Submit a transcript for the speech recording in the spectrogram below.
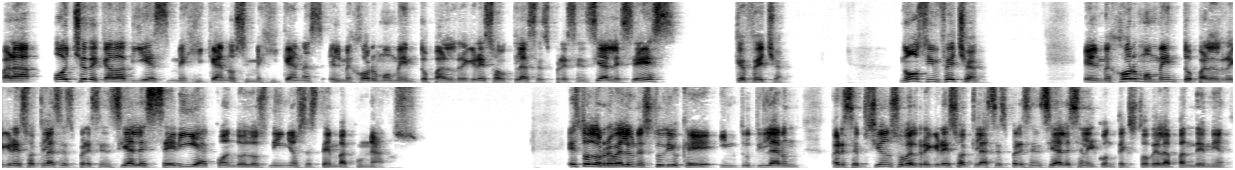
Para 8 de cada 10 mexicanos y mexicanas, el mejor momento para el regreso a clases presenciales es... ¿Qué fecha? No, sin fecha. El mejor momento para el regreso a clases presenciales sería cuando los niños estén vacunados. Esto lo revela un estudio que intitularon Percepción sobre el regreso a clases presenciales en el contexto de la pandemia,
